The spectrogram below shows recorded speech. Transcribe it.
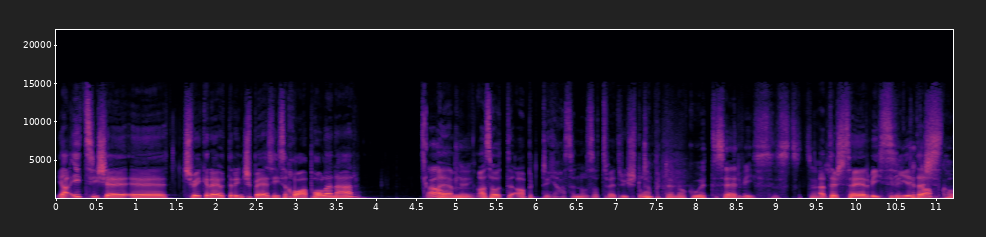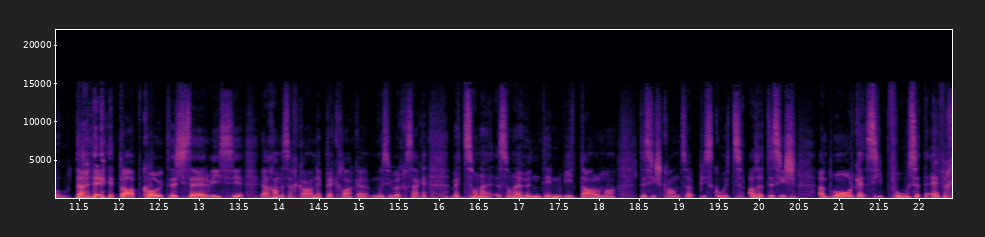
Ja, jetzt ist äh, äh, die Schwiegereltern in sich auch abholen. dann. Ah, okay. ähm, also, aber ja, also nur so zwei, drei Das ist Stunden. aber dann noch guter Service. Das, das, Ah, das ist Service. Hier, das ist, abgeholt. da wird abgeholt. Das ist Service. hier. Ja, kann man sich gar nicht beklagen, muss ich wirklich sagen. Wenn so eine, so eine Hündin wie die Alma, das ist ganz etwas Gutes. Also das ist am Morgen, sie pfuset einfach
